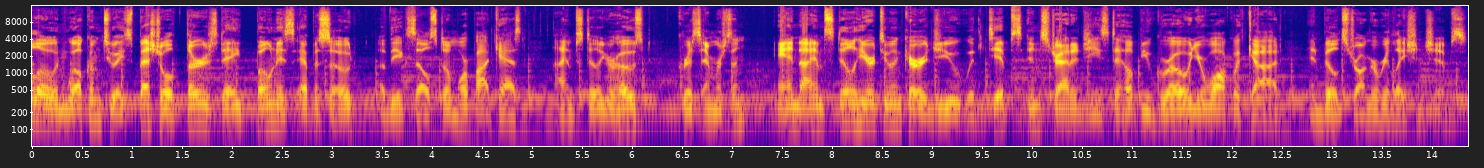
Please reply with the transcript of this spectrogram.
Hello, and welcome to a special Thursday bonus episode of the Excel Still More podcast. I am still your host, Chris Emerson, and I am still here to encourage you with tips and strategies to help you grow in your walk with God and build stronger relationships.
